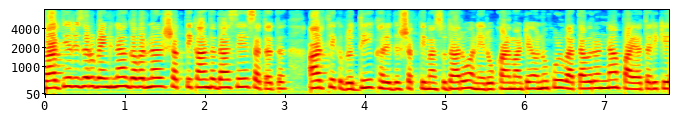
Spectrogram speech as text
ભારતીય રિઝર્વ બેંકના ગવર્નર શક્તિકાંત દાસે સતત આર્થિક વૃદ્ધિ, ખરીદ શક્તિમાં સુધારો અને રોકાણ માટે અનુકૂળ વાતાવરણના પાયા તરીકે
